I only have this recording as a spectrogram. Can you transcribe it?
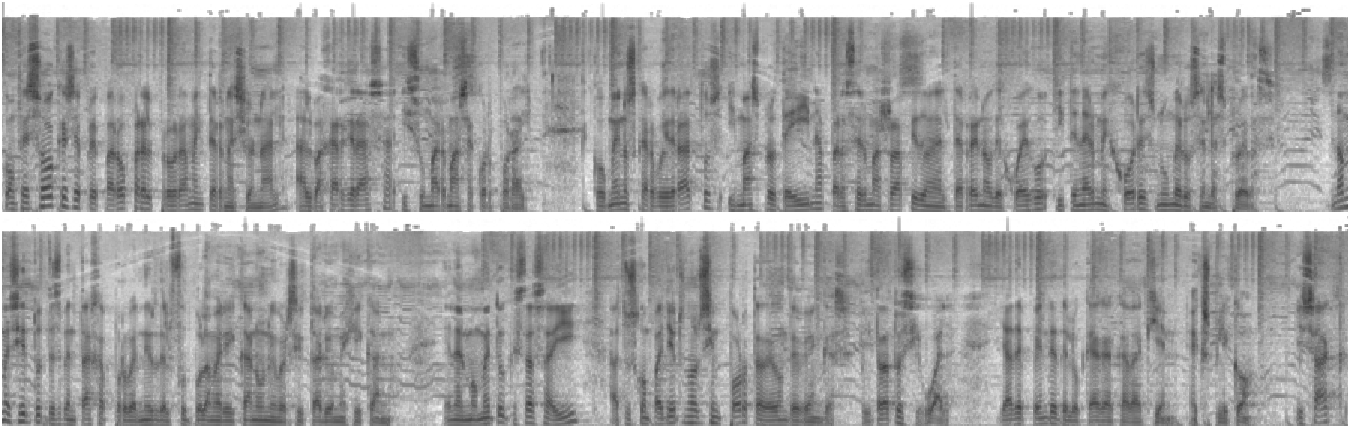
Confesó que se preparó para el programa internacional al bajar grasa y sumar masa corporal, con menos carbohidratos y más proteína para ser más rápido en el terreno de juego y tener mejores números en las pruebas. No me siento en desventaja por venir del fútbol americano universitario mexicano. En el momento en que estás ahí, a tus compañeros no les importa de dónde vengas. El trato es igual. Ya depende de lo que haga cada quien, explicó. Isaac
